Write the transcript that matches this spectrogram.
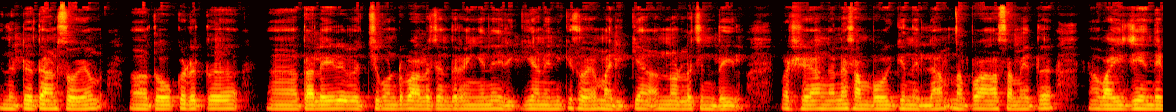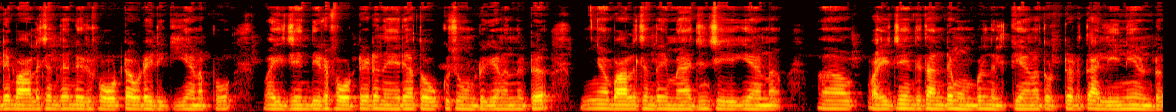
എന്നിട്ട് താൻ സ്വയം തോക്കെടുത്ത് തലയിൽ വെച്ചുകൊണ്ട് ബാലചന്ദ്രൻ ഇങ്ങനെ ഇരിക്കുകയാണ്. എനിക്ക് സ്വയം മരിക്കുക എന്നുള്ള ചിന്തയിൽ. പക്ഷേ അങ്ങനെ സംഭവിക്കുന്നില്ല. അപ്പോൾ ആ സമയത്ത് വൈജയന്തിയുടെ ബാലചന്ദ്രന്റെ ഒരു ഫോട്ടോ അവിടെ ഇരിക്കുകയാണ്. അപ്പോൾ വൈജയന്തിയുടെ ഫോട്ടോയുടെ നേരെ ആ തോക്ക് ചൂണ്ടുകയാണ്. എന്നിട്ട് ബാലചന്ദ്രൻ ഇമാജിൻ ചെയ്യുകയാണ്. വൈജയന്തി തന്റെ മുമ്പിൽ നിൽക്കുകയാണ്. തൊട്ടടുത്ത് അലീനയുണ്ട്.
